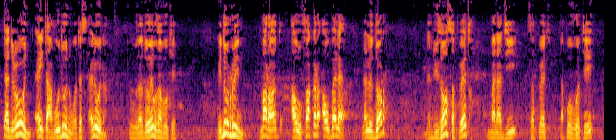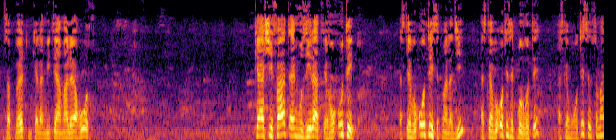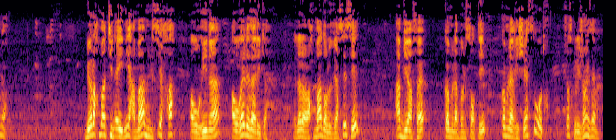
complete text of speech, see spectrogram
تدعون أي تعبدون وتسألون vous adorez vous invoquez بدر marad ou faqr ou bala là le dor la nuisance ça peut être maladie ça peut être la pauvreté, ça peut être une calamité, un malheur ou autre. Kashifat et muzilat, elles vont ôter. Est-ce qu'elles vont ôter cette maladie? Est-ce qu'elles vont ôter cette pauvreté? Est-ce qu'elles vont ôter ce, malheur? Ay ni'ma min sihha ou ghina ou ghayr. Et là, la rahma dans le verset, c'est un bienfait, comme la bonne santé, comme la richesse ou autre. Chose que les gens ils aiment.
